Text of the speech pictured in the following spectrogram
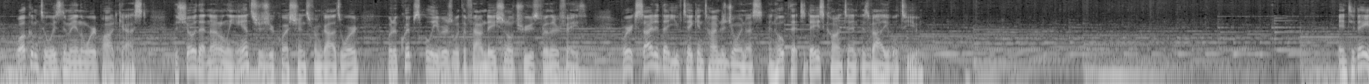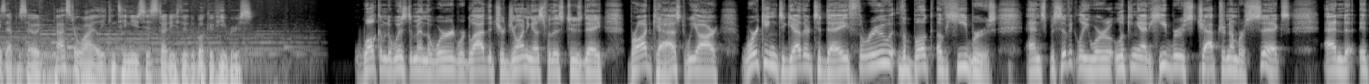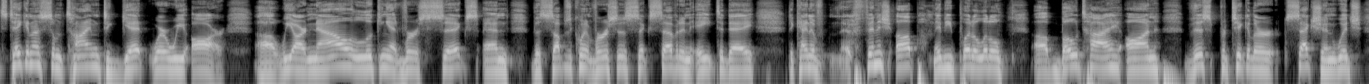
Welcome to Wisdom and the Word podcast, the show that not only answers your questions from God's Word, but equips believers with the foundational truths for their faith. We're excited that you've taken time to join us and hope that today's content is valuable to you. In today's episode, Pastor Wiley continues his study through the book of Hebrews. Welcome to Wisdom and the Word. We're glad that you're joining us for this Tuesday broadcast. We are working together today through the book of Hebrews. And specifically, we're looking at Hebrews chapter number six. And it's taken us some time to get where we are. Uh, we are now looking at verse six and the subsequent verses six, seven, and eight today to kind of finish up, maybe put a little uh, bow tie on this particular particular section, which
